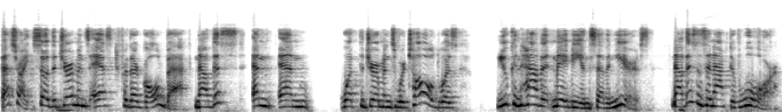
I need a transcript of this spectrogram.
That's right. So the Germans asked for their gold back. Now this and and what the Germans were told was you can have it maybe in seven years. Now this is an act of war.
